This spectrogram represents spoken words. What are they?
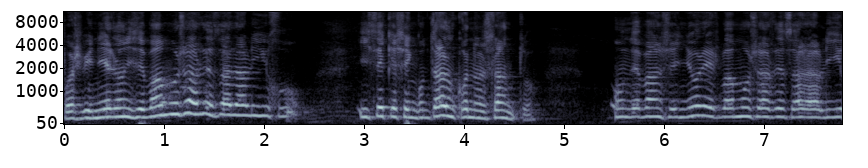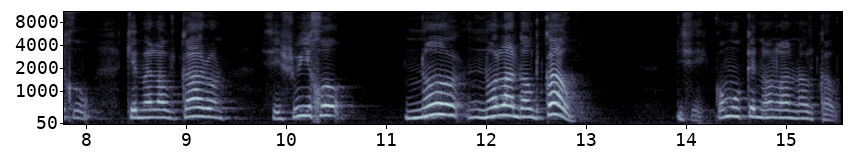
pues vinieron y dice, vamos a rezar al hijo. Dice que se encontraron con el santo. ¿Dónde van, señores? Vamos a rezar al hijo que me la ahorcaron. si su hijo no, no la han ahorcado. Dice, ¿cómo que no la han ahorcado?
